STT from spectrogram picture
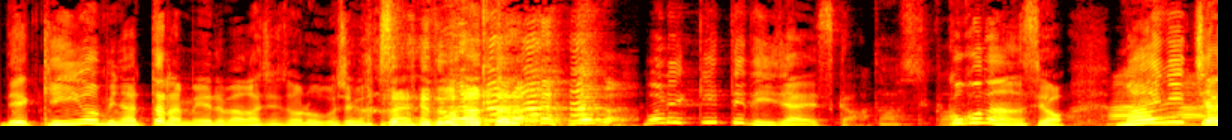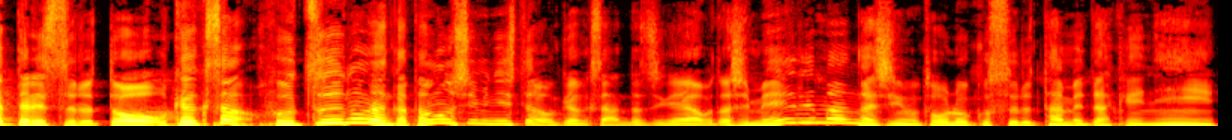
で、金曜日になったらメールマガジン登録してくださいねとかだったら、なんか割り切ってていいじゃないですか。ここなんですよ。はい毎日やったりすると、お客さん、普通のなんか楽しみにしてるお客さんたちが、私メールマガジンを登録するためだけに、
